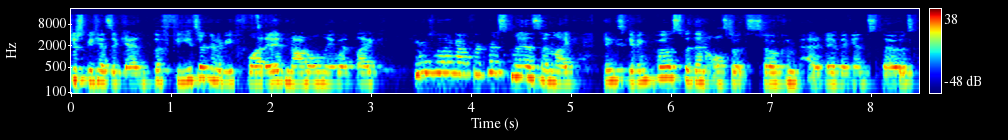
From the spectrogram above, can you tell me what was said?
just because again, the feeds are going to be flooded not only with like, here's what I got for Christmas and like Thanksgiving posts, but then also it's so competitive against those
